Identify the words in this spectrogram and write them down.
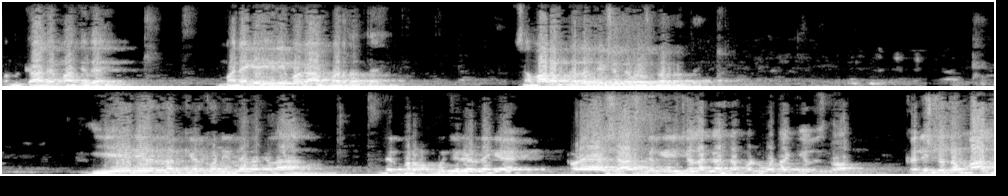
ಒಂದು ಗಾದೆ ಮಾತಿದೆ. ಮನೆಗೆ ಹಿರಿ ಮಗ ಆಗ್ಬಾರ್ದಂತೆ. ಸಮಾರಂಭದಲ್ಲಿ ಅಧ್ಯಕ್ಷತೆ ವಹಿಸ್ಬಾರ್ದಂತೆ. ಏನ್ ಹೇಳಿದ್ರು ನಾನು ಕೇಳ್ಕೊಂಡು ಇರ್ಲೇಬೇಕಲ್ಲ? ಇದ್ರ ಪರಮ ಪೂಜ್ಯರು ಹೇಳ್ದಂಗೆ, ನೋಡ, ಶಾಸಕರಿಗೆ ಇಷ್ಟೆಲ್ಲ ಕಷ್ಟಪಟ್ಟು ಓಟ್ ಹಾಕಿ ಗೆಲ್ಲಿಸ್ತೋ ಕನಿಷ್ಠ ನಮ್ಮ ಮಾತು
